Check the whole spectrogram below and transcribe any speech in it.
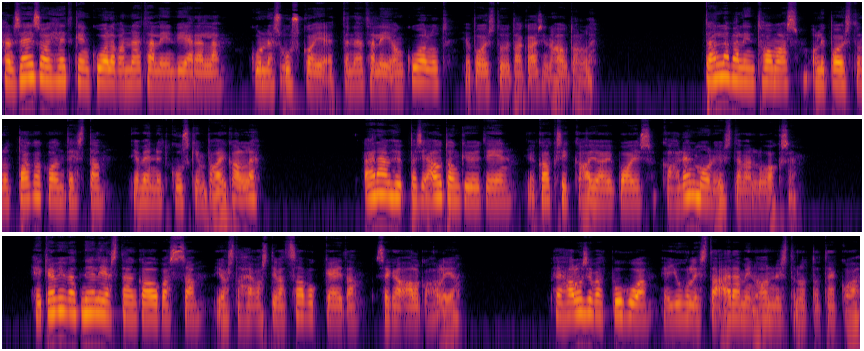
Hän seisoi hetken kuolevan Natalin vierellä, kunnes uskoi, että Natalie on kuollut ja poistui takaisin autolle. Tällä välin Thomas oli poistunut takakontista ja mennyt kuskin paikalle – Adam hyppäsi auton kyytiin ja kaksikka ajoi pois kahden muun ystävän luokse. He kävivät neljästään kaupassa, josta he ostivat savukkeita sekä alkoholia. He halusivat puhua ja juhlistaa Adamin onnistunutta tekoa,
